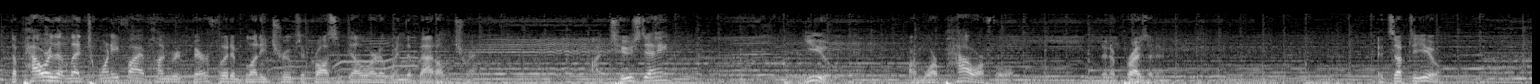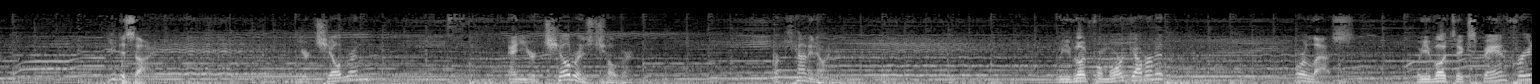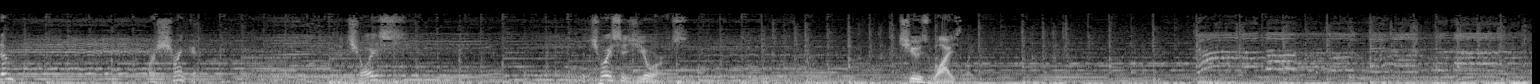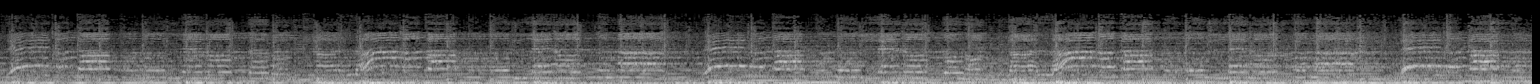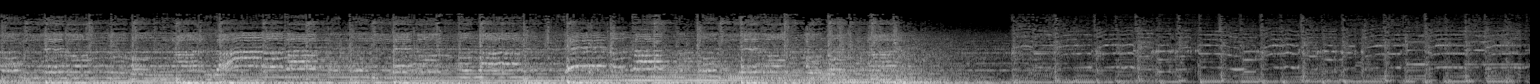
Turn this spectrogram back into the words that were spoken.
The power that led 2,500 barefoot and bloody troops across the Delaware to win the Battle of Trenton. On Tuesday, you are more powerful than a president. It's up to you. You decide. Your children and your children's children are counting on you. You vote for more government or less? Will you vote to expand freedom or shrink it? The choice, the choice is yours. Choose wisely.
